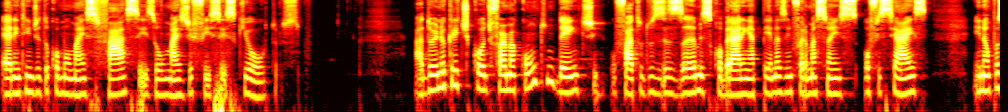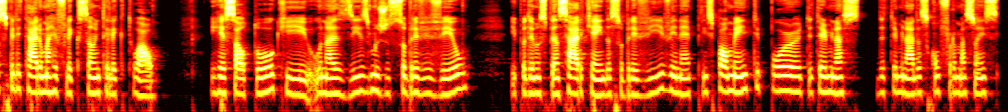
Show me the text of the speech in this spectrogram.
eram entendidos como mais fáceis ou mais difíceis que outros. Adorno criticou de forma contundente o fato dos exames cobrarem apenas informações oficiais e não possibilitarem uma reflexão intelectual, e ressaltou que o nazismo sobreviveu e podemos pensar que ainda sobrevive, né, principalmente por determinadas conformações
